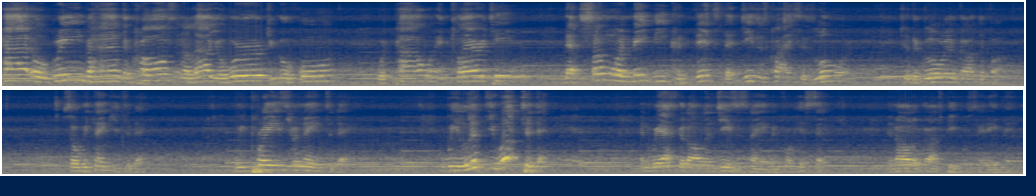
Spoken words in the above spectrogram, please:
Hide, O green, behind the cross and allow your word to go forth with power and clarity that someone may be convinced that Jesus Christ is Lord to the glory of God the Father. So we thank you today. We praise your name today. We lift you up today. And we ask it all in Jesus' name and for his sake. And all of God's people said amen. Amen.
